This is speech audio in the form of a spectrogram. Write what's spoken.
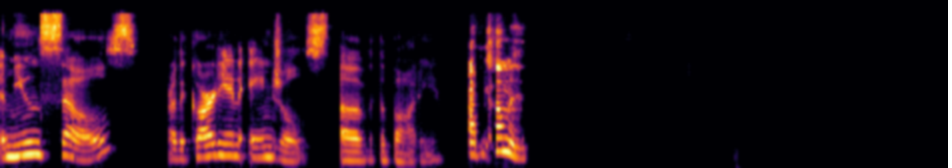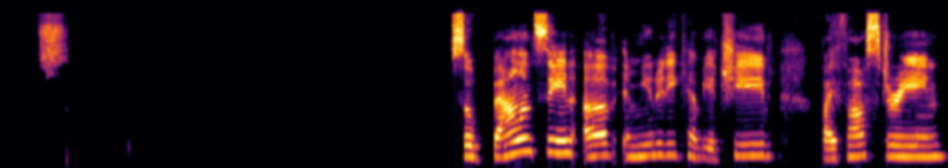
immune cells are the guardian angels of the body. I'm coming. So, balancing of immunity can be achieved by fostering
